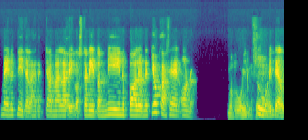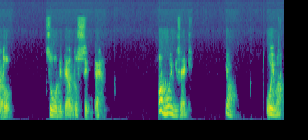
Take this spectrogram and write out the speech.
Me ei nyt niitä lähdetä käymään läpi, Ei. koska niitä on niin paljon, että jokaiseen on Mut suunniteltu, suunniteltu sitten. On uimiseenkin. Joo, uima.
